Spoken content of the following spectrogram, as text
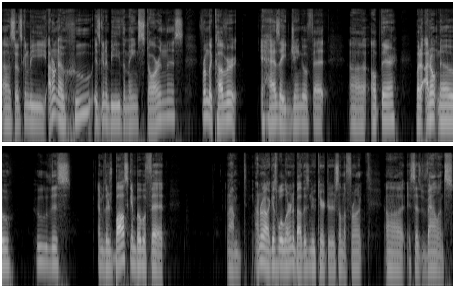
Uh, so it's going to be, I don't know who is going to be the main star in this. From the cover, it has a Jango Fett uh, up there, but I don't know who this. I mean, there's Bossk and Boba Fett. And I'm, I don't know, I guess we'll learn about this new character that's on the front. Uh, it says Valance.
